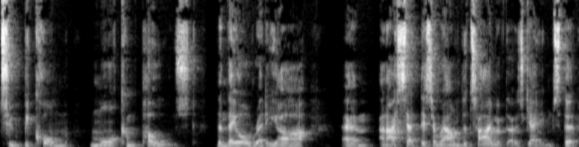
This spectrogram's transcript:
to become more composed than they already are. Um, and I said this around the time of those games that,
